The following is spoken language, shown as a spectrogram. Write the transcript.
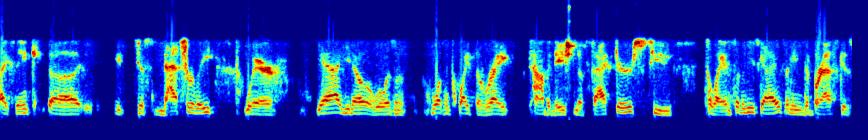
I think, uh, it just naturally, where yeah, you know, it wasn't wasn't quite the right combination of factors to to land some of these guys. I mean, Nebraska's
